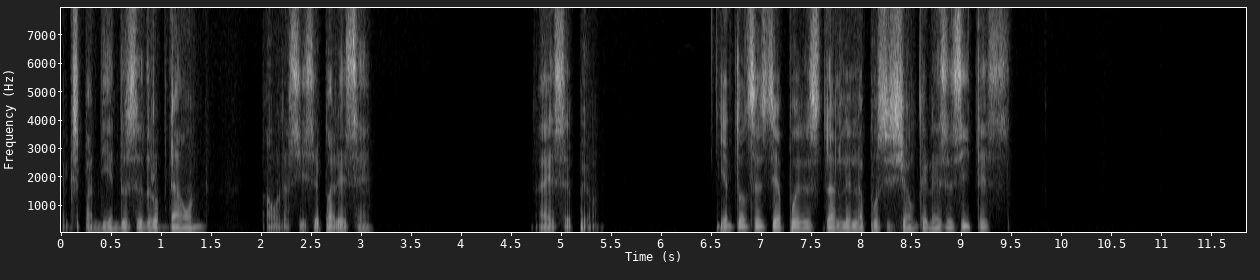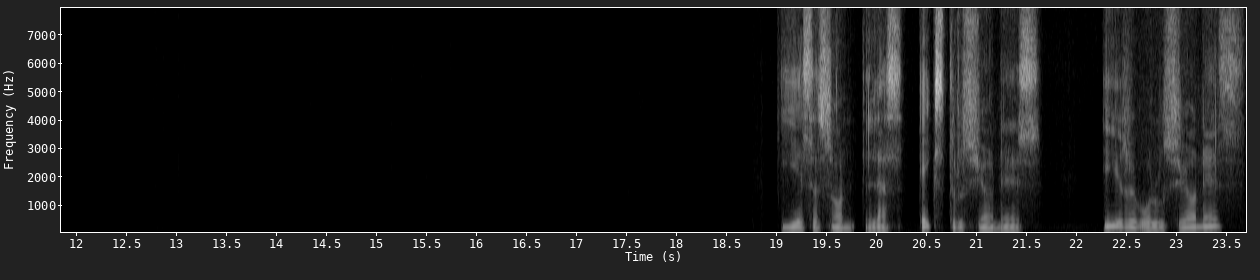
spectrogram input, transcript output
expandiendo ese drop down, ahora sí se parece a ese peón. Y entonces ya puedes darle la posición que necesites. Y esas son las extrusiones y revoluciones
